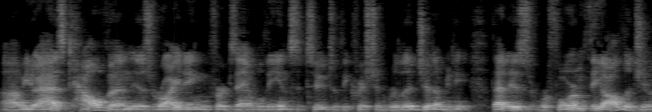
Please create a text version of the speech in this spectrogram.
Um, you know, as Calvin is writing, for example, the Institutes of the Christian Religion, I mean, he, that is Reformed theology. Yeah,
